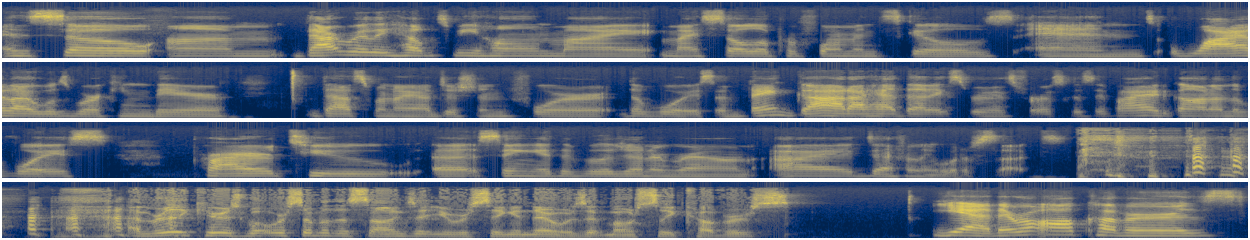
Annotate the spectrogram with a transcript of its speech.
and so um, that really helped me hone my my solo performance skills and while i was working there that's when i auditioned for the voice and thank god i had that experience first because if i had gone on the voice prior to uh, singing at the village underground i definitely would have sucked I'm really curious. What were some of the songs that you were singing there? Was it mostly covers? Yeah, they were all covers.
